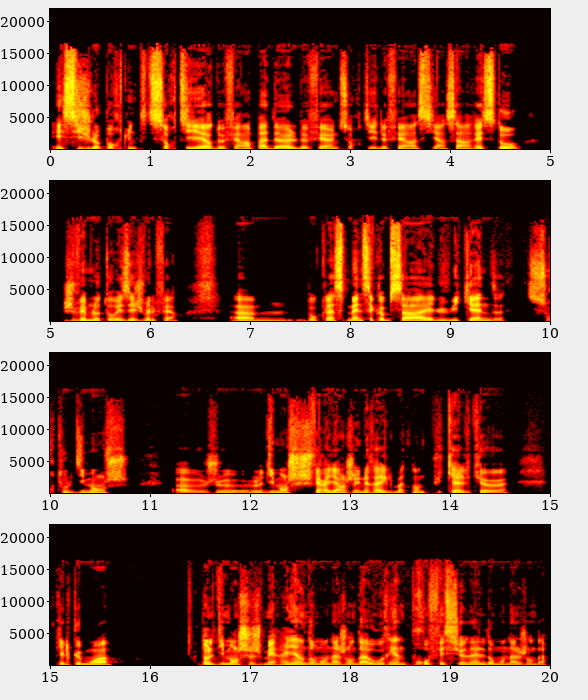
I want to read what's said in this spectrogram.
Et si j'ai l'opportunité de sortir, de faire un paddle, de faire une sortie, de faire un, si un, ça, un resto, je vais me l'autoriser, je vais le faire. Donc la semaine, c'est comme ça. Et le week-end, surtout le dimanche, euh, je, le dimanche, je fais rien. J'ai une règle maintenant depuis quelques, quelques mois. Dans le dimanche, je mets rien dans mon agenda ou rien de professionnel dans mon agenda.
